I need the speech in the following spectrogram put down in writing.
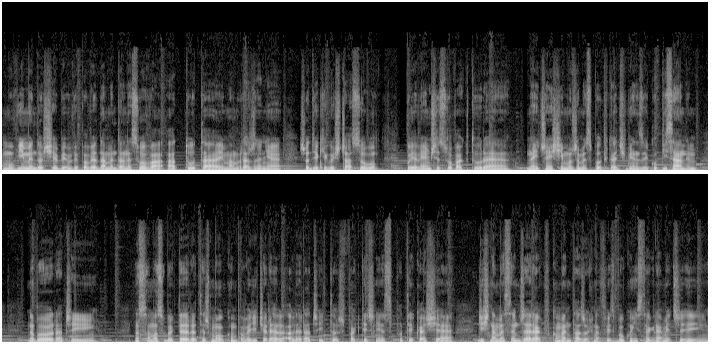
mówimy do siebie, wypowiadamy dane słowa, a tutaj mam wrażenie, że od jakiegoś czasu pojawiają się słowa, które najczęściej możemy spotkać w języku pisanym. No bo raczej, no są osoby, które też mogą powiedzieć rel, ale raczej to faktycznie spotyka się gdzieś na messengerach, w komentarzach na Facebooku, Instagramie czy,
